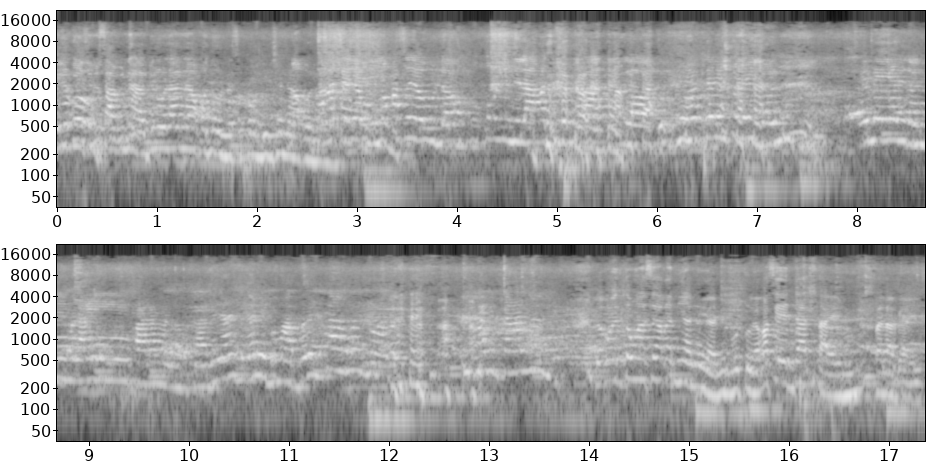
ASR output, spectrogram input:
ayun yung sinasabi na, Alvin, wala na ako noon, nasa probinsya na ako. Makasayaw, makasayaw lang. Kung yung nilakad sa Makati. Buhat na rin pala yun. Eh, may yan doon, may malaking parang ano. Sabi na, sabi na, bumabalik ka, ano, Bumabalik ka, ano. Nakwento nga sa akin ni ano yan, ni Butuya. Kasi that time, pala guys,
